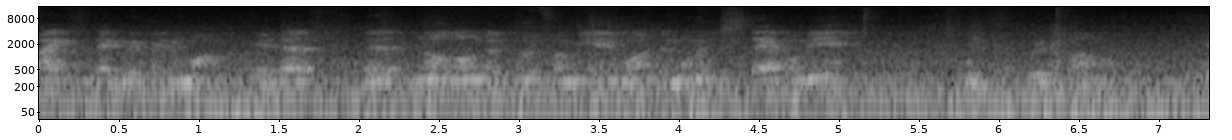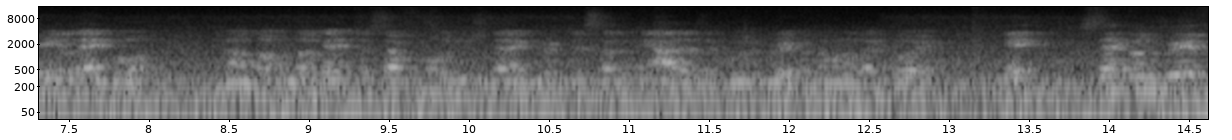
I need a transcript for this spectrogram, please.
Fight that grip anymore. Okay? That, that's no longer good for me anymore. The moment you step on me, poof, grip on. Okay, let go. You know, don't, don't get yourself holding to that grip just so you think, ah, that's a good grip, I don't want to let go. of it. Okay, second grip.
